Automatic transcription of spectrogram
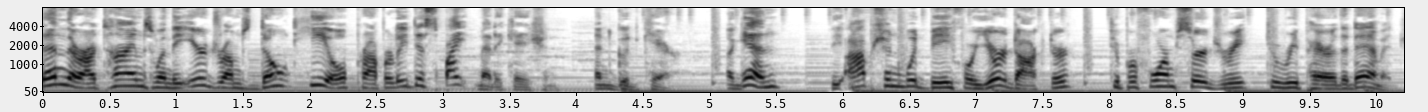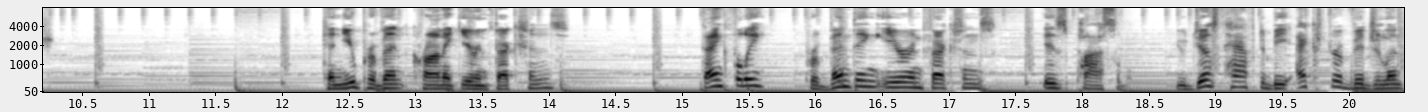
Then there are times when the eardrums don't heal properly despite medication and good care. Again, the option would be for your doctor to perform surgery to repair the damage. Can you prevent chronic ear infections? Thankfully, preventing ear infections is possible. You just have to be extra vigilant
